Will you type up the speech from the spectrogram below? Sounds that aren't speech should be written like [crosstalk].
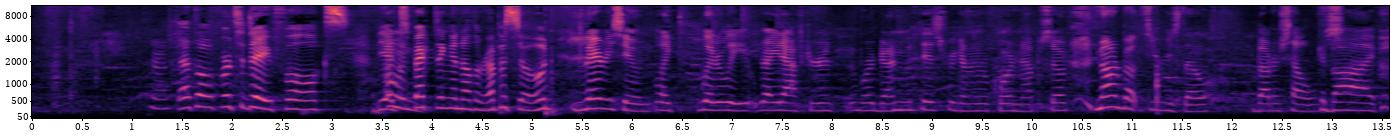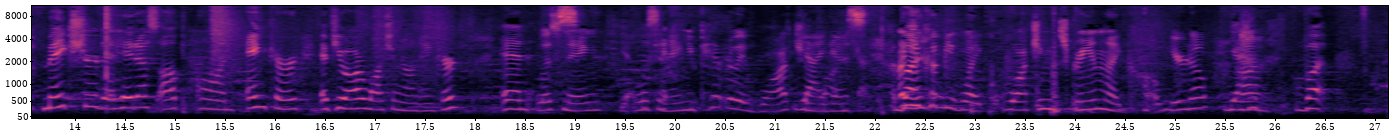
That's all for today, folks. Be Oh, expecting another episode. Very soon, like literally right after we're done with this, we're gonna record an episode. Not about theories though, about ourselves. Goodbye. Make sure to hit us up on Anchor if you are watching on Anchor. And Listening. Yeah, listening. You can't really watch. Yeah, I guess. podcast. I mean, But- you could be like watching the screen like a weirdo. Yeah. Uh, but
